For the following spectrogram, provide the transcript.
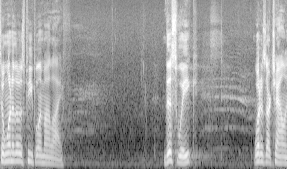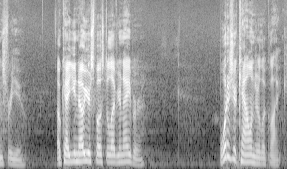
to one of those people in my life. This week, what is our challenge for you? Okay, you know you're supposed to love your neighbor. What does your calendar look like?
